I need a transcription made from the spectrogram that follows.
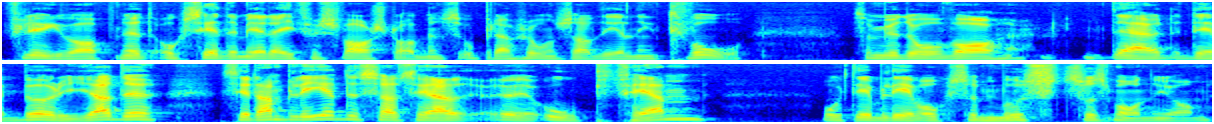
flygvapnet och sedermera i försvarsstabens operationsavdelning 2. Som ju då var där det började. Sedan blev det så att säga eh, OP 5 och det blev också MUST så småningom.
